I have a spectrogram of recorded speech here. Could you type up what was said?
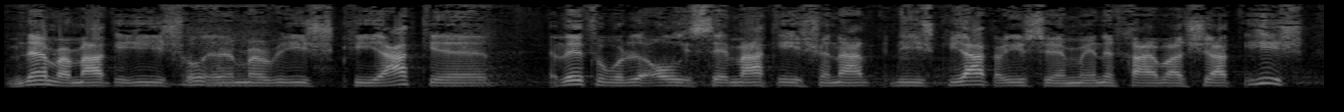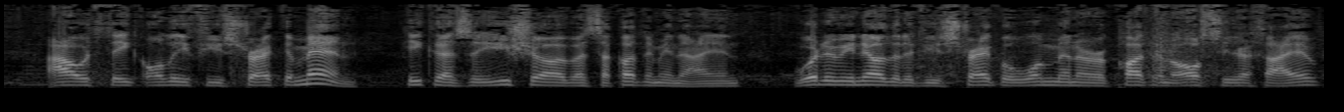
Remember Maki Yishu Remember Ish Kiyakin. And if it would only say Maki Ish and not Ish Kiyakin, you say Amen Ish. I would think only if you strike a man. A Where do we know that if you strike a woman or a cotton, also you're chayiv?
